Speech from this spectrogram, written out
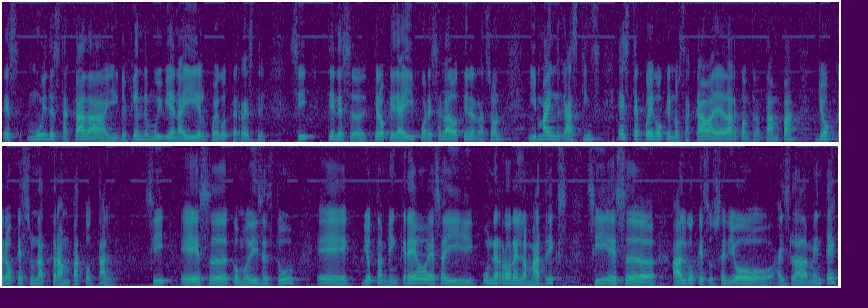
es muy destacada y defiende muy bien ahí el juego terrestre. Sí, tienes, eh, creo que de ahí por ese lado tienes razón. Y Miles Gaskins, este juego que nos acaba de dar contra Tampa, yo creo que es una trampa total. Sí, es eh, como dices tú, yo también creo, es ahí un error en la Matrix ¿sí? Es eh, algo que sucedió aisladamente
